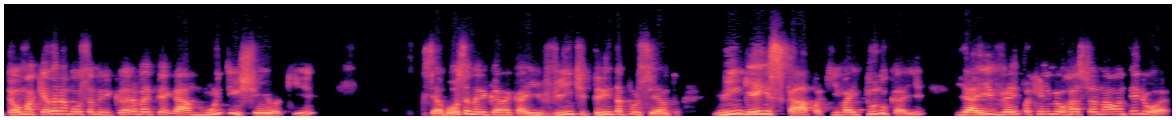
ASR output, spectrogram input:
Então, uma queda na bolsa americana vai pegar muito em cheio aqui se a bolsa americana cair 20, 30%, ninguém escapa aqui, vai tudo cair. E aí vem para aquele meu racional anterior.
